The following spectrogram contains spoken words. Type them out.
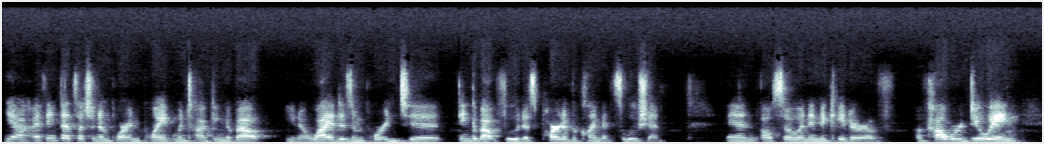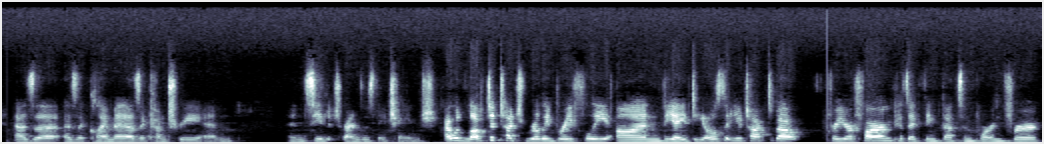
Yeah, I think that's such an important point when talking about, you know, why it is important to think about food as part of a climate solution and also an indicator of of how we're doing as a as a climate as a country and and see the trends as they change. I would love to touch really briefly on the ideals that you talked about for your farm because I think that's important for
